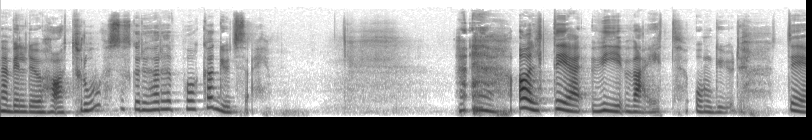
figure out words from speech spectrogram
Men vil du ha tro, så skal du høre på hva Gud sier. Alt det vi vet om Gud, det,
